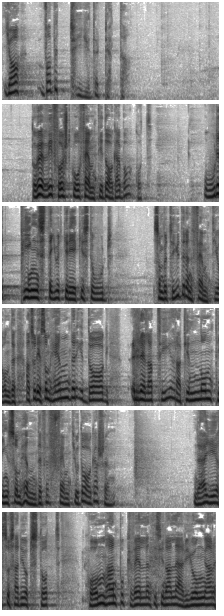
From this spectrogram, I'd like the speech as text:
Ja, vad betyder detta? Då behöver vi först gå 50 dagar bakåt. Ordet pingst är ju ett grekiskt ord som betyder den femtionde. Alltså det som händer idag relaterar till någonting som hände för 50 dagar sedan. När Jesus hade uppstått kom han på kvällen till sina lärjungar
